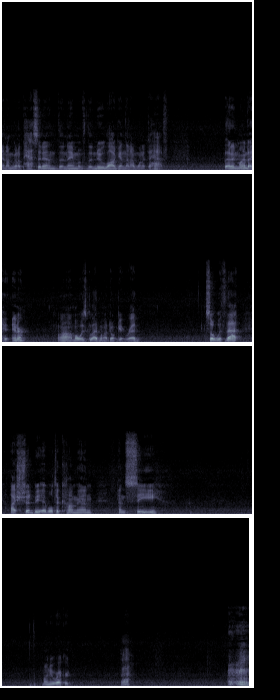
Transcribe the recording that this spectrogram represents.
and I'm going to pass it in the name of the new login that I want it to have that in mind, I hit enter. Ah, I'm always glad when I don't get red. So with that, I should be able to come in and see my new record. Yeah.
